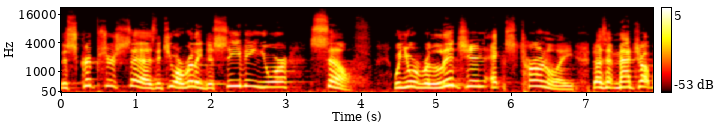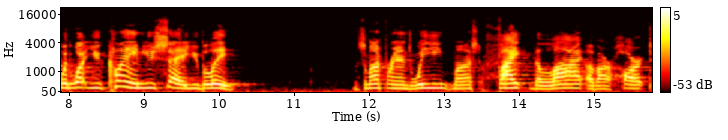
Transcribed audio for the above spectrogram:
The Scripture says that you are really deceiving yourself when your religion externally doesn't match up with what you claim you say you believe. So, my friends, we must fight the lie of our heart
